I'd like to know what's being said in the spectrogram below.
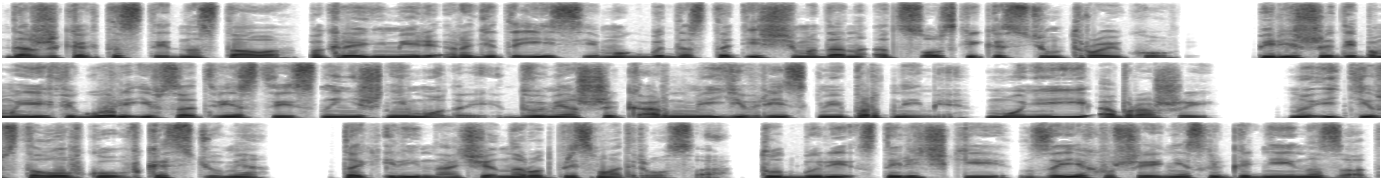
Даже как-то стыдно стало. По крайней мере, ради Таисии мог бы достать из чемодана отцовский костюм-тройку, перешитый по моей фигуре и в соответствии с нынешней модой, двумя шикарными еврейскими портными, Моней и Абрашей. Но идти в столовку в костюме? Так или иначе, народ присматривался. Тут были старички, заехавшие несколько дней назад,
